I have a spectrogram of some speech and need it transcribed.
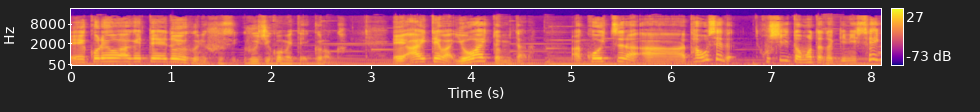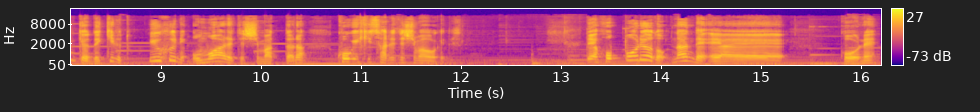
えこれを上げてどういうふうに封じ込めていくのか。え相手は弱いと見たら、あこいつらあ倒せる。欲しいと思った時に占拠できるというふうに思われてしまったら攻撃されてしまうわけです。で、北方領土、なんで、えー、こうね、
